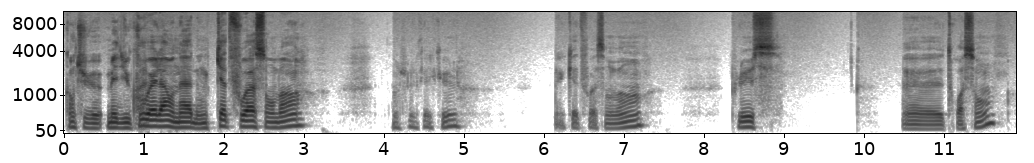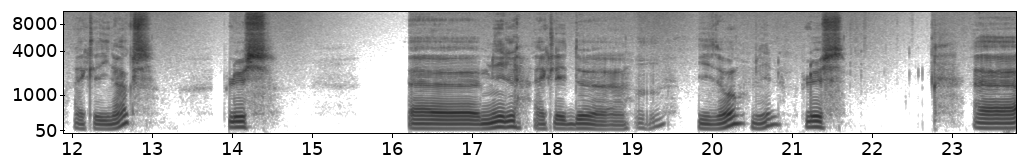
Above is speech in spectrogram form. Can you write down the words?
quand tu veux. Mais du coup, ouais, là, on a donc 4 fois 120. Attends, Je fais le calcul. 4 fois 120 plus euh, 300 avec les inox plus euh, 1000 avec les deux euh, Mhm. ISO 1000 plus euh,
